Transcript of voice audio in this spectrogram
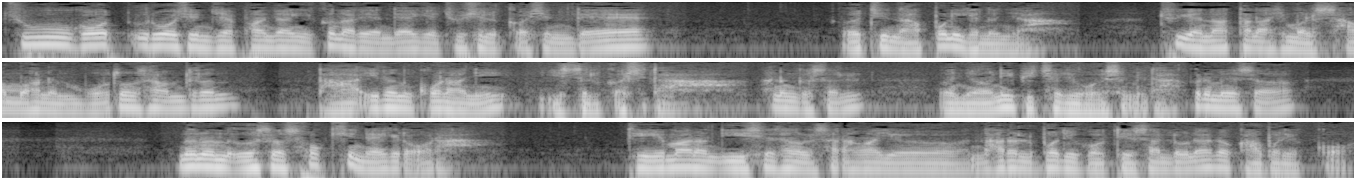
주곧 의로우신 재판장이 그날에 내게 주실 것인데 어찌 나뿐이겠느냐. 주의 나타나심을 사모하는 모든 사람들은 다 이런 고난이 있을 것이다 하는 것을 은연히 비춰주고 있습니다. 그러면서 너는 어서 속히 내게로 오라. 대만은 이 세상을 사랑하여 나를 버리고 데살로나로 가버렸고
